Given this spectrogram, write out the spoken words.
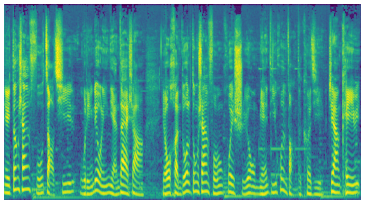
因为登山服早期五零六零年代上有很多的登山服会使用棉涤混纺的科技，这样可以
